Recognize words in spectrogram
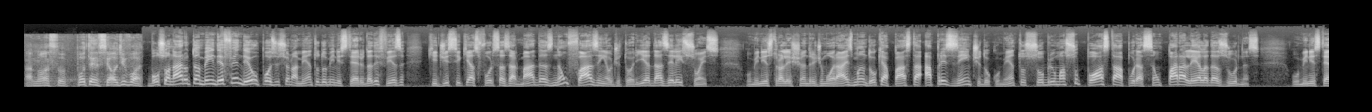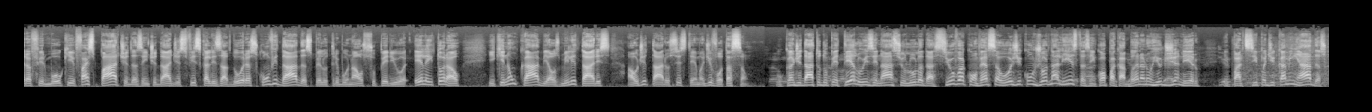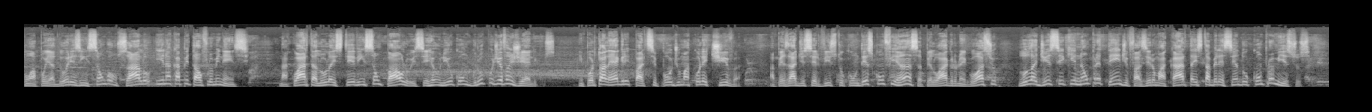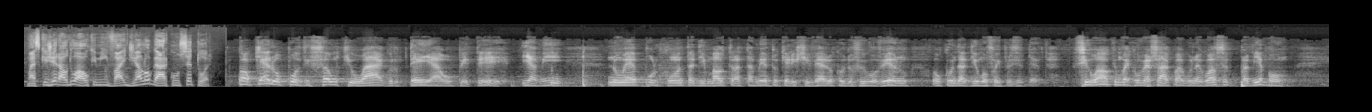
a nosso potencial de voto. Bolsonaro também defendeu o posicionamento do Ministério da Defesa, que disse que as Forças Armadas não fazem auditoria das eleições. O ministro Alexandre de Moraes mandou que a pasta apresente documentos sobre uma suposta apuração paralela das urnas. O Ministério afirmou que faz parte das entidades fiscalizadoras convidadas pelo Tribunal Superior Eleitoral e que não cabe aos militares auditar o sistema de votação. O candidato do PT, Luiz Inácio Lula da Silva, conversa hoje com jornalistas em Copacabana, no Rio de Janeiro, e participa de caminhadas com apoiadores em São Gonçalo e na capital fluminense. Na quarta, Lula esteve em São Paulo e se reuniu com um grupo de evangélicos. Em Porto Alegre, participou de uma coletiva. Apesar de ser visto com desconfiança pelo agronegócio, Lula disse que não pretende fazer uma carta estabelecendo compromissos, mas que Geraldo Alckmin vai dialogar com o setor. Qualquer oposição que o agro tenha ao PT e a mim não é por conta de maltratamento que eles tiveram quando fui governo ou quando a Dilma foi presidenta. Se o Alckmin vai conversar com o agronegócio, para mim é bom.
